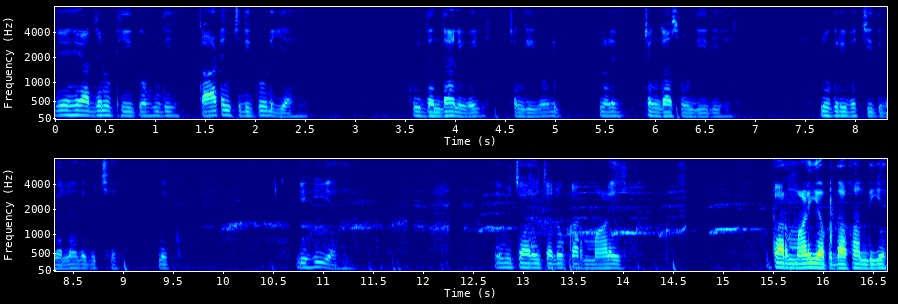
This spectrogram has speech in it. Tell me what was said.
ਜੇ ਇਹ ਅੱਜ ਨੂੰ ਠੀਕ ਹੁੰਦੀ 61 ਇੰਚ ਦੀ ਘੋੜੀ ਹੈ ਇਹ। ਕੋਈ ਦੰਦਾ ਨਹੀਂ ਬਈ, ਚੰਗੀ ਘੋੜੀ। ਨਾਲੇ ਚੰਗਾ ਸੌਂਦੀ ਦੀ ਇਹ। ਨੌਕਰੀ ਬੱਚੀ ਦੀ ਪਹਿਲਾਂ ਦੇ ਪਿੱਛੇ, ਦੇਖੋ। ਇਹੀ ਹੈ ਇਹ। ਇਹ ਵਿਚਾਰੇ ਚਲੋ ਕਰਮ ਵਾਲੇ, ਕਰਮ ਵਾਲੀ ਆਪਦਾ ਖਾਂਦੀ ਹੈ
